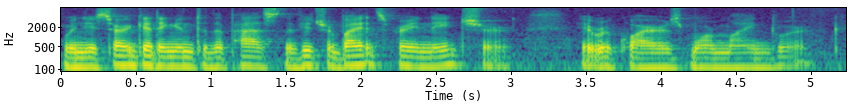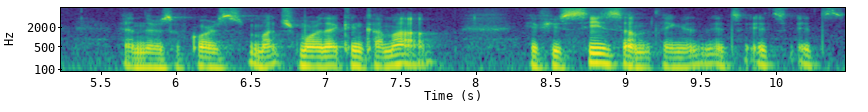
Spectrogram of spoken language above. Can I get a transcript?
When you start getting into the past and the future, by its very nature, it requires more mind work. And there's, of course, much more that can come up. If you see something, it's, it's, it's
